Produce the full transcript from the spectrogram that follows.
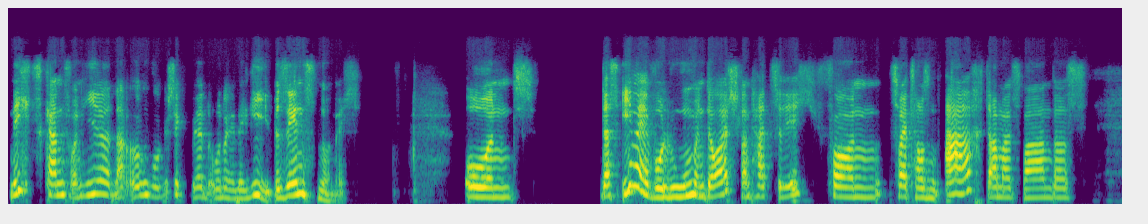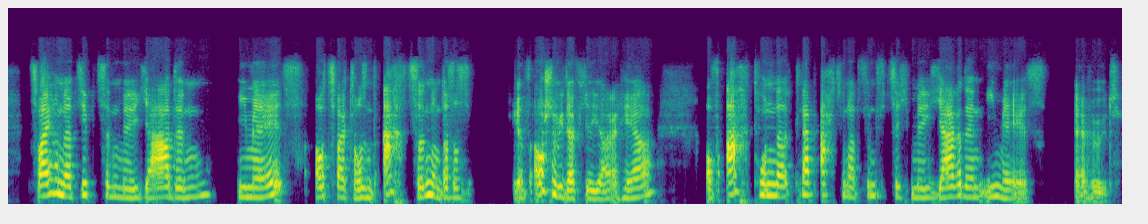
nichts kann von hier nach irgendwo geschickt werden ohne Energie. Wir sehen es nur nicht. Und das E-Mail-Volumen in Deutschland hat sich von 2008, damals waren das 217 Milliarden E-Mails, auf 2018, und das ist jetzt auch schon wieder vier Jahre her, auf 800, knapp 850 Milliarden E-Mails erhöht.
